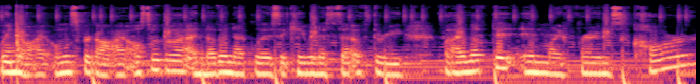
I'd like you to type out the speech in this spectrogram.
Wait, no, I almost forgot. I also got another necklace. It came in a set of three, but I left it in my friend's car.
